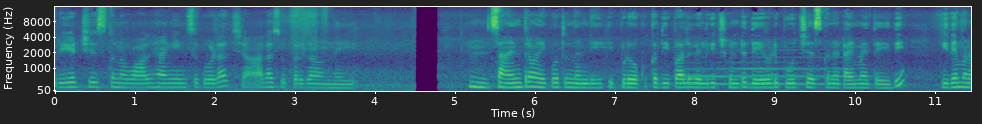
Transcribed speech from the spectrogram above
క్రియేట్ చేసుకున్న వాల్ హ్యాంగింగ్స్ కూడా చాలా సూపర్గా ఉన్నాయి. సాయంత్రం అయిపోతుందండి. ఇప్పుడు ఒక్కొక్క దీపాలు వెలిగించుకుంటూ దేవుడి పూజ చేసుకునే టైం అయితే ఇది. ఇదే మన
